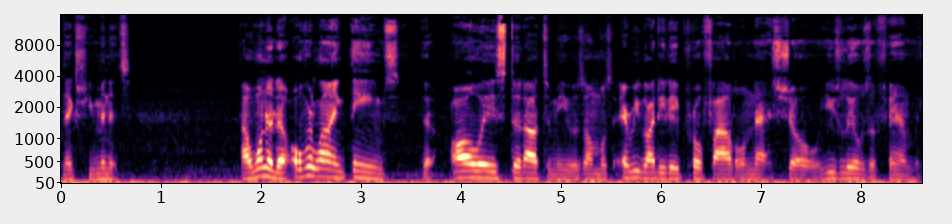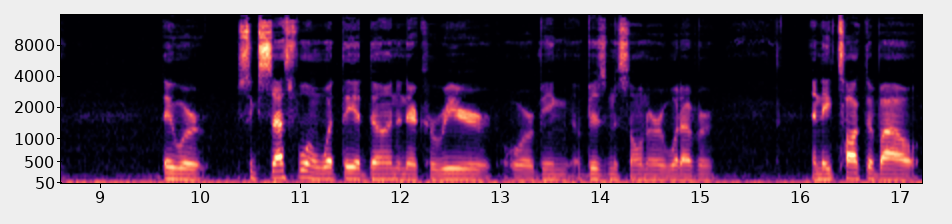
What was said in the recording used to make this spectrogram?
Next few minutes. Uh, one of the overlying themes that always stood out to me was almost everybody they profiled on that show. Usually it was a family. They were successful in what they had done in their career or being a business owner or whatever. And they talked about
